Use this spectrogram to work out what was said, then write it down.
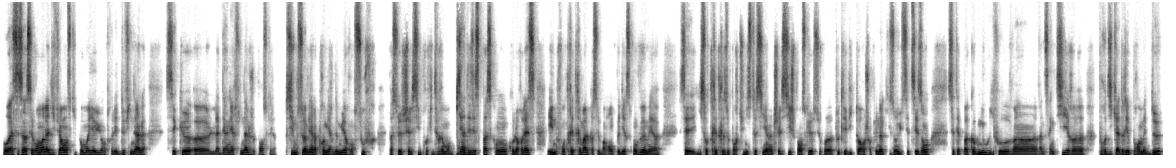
Ouais, c'est ça. C'est vraiment la différence qui, pour moi, il y a eu entre les deux finales. C'est que euh, la dernière finale, je pense que, si je me souviens bien, la première demi-heure, on souffre parce que Chelsea profite vraiment bien des espaces qu'on leur laisse et ils nous font très très mal parce que bah, on peut dire ce qu'on veut, mais euh, ils sont très très opportunistes aussi. hein. Chelsea, je pense que sur euh, toutes les victoires en championnat qu'ils ont eues cette saison, c'était pas comme nous, il faut 20, 25 tirs pour 10 cadrés pour en mettre deux.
